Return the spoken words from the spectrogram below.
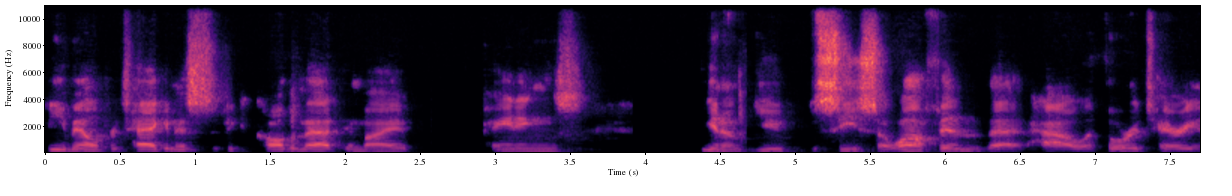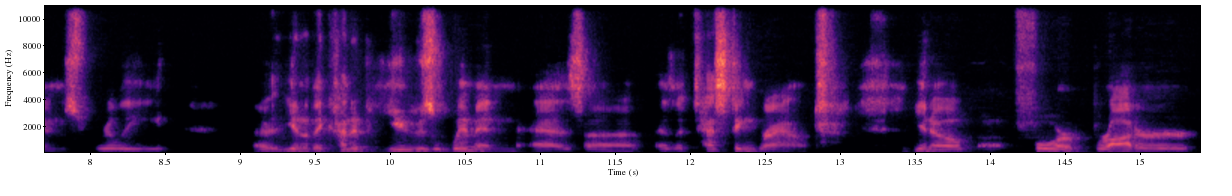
female protagonists, if you could call them that, in my paintings. You know you see so often that how authoritarians really uh, you know they kind of use women as a as a testing ground you know for broader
